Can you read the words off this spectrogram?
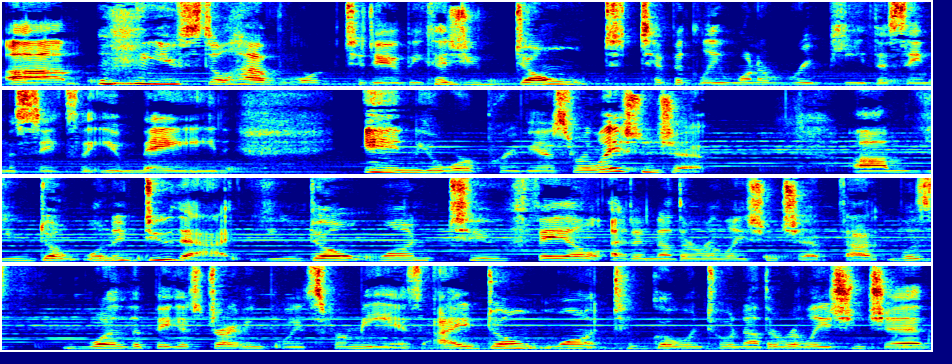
Um, you still have work to do because you don't typically want to repeat the same mistakes that you made in your previous relationship. Um, you don't want to do that. You don't want to fail at another relationship. That was one of the biggest driving points for me is I don't want to go into another relationship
